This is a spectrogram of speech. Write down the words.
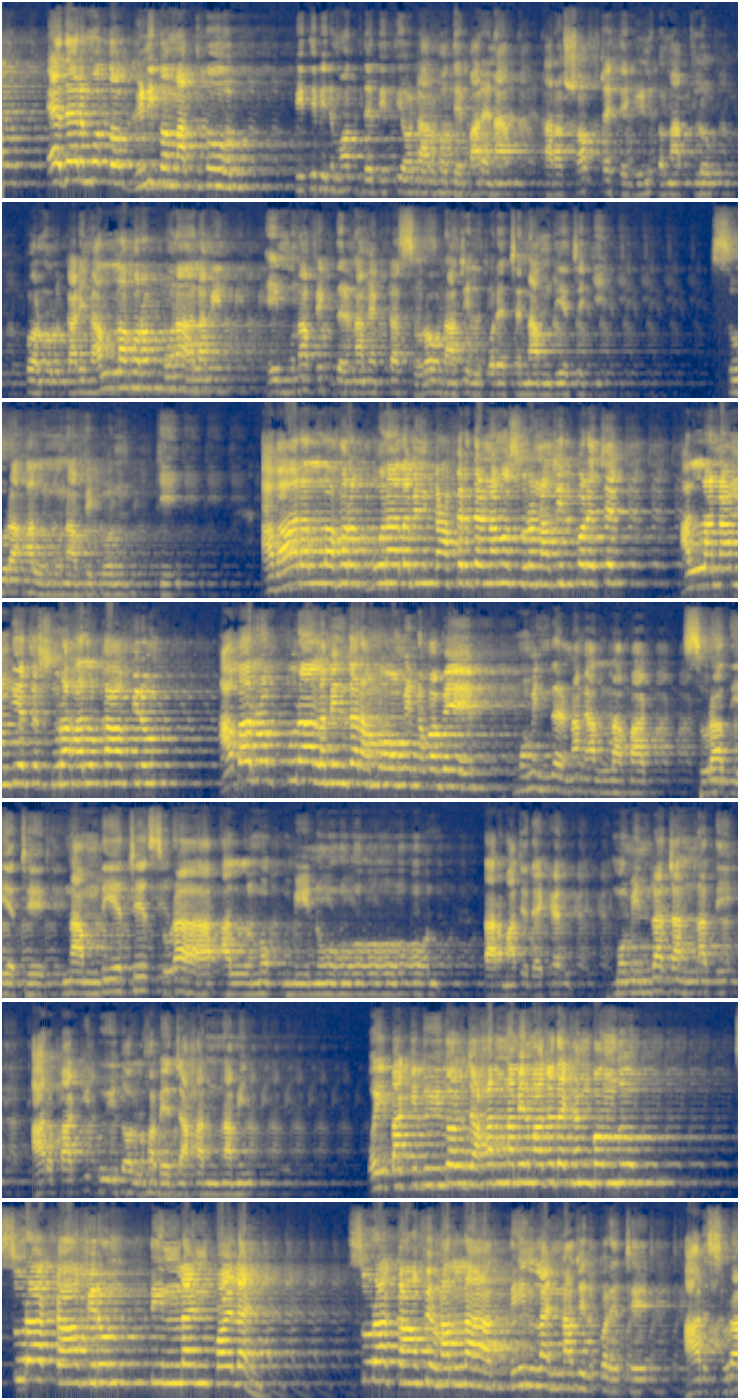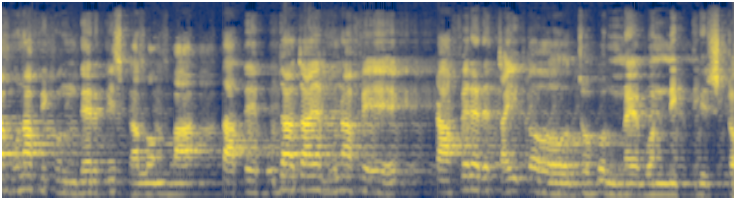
এদের মতো ঘৃণিত মাখলুক পৃথিবীর মধ্যে দ্বিতীয়টা আর হতে পারে না। তারা সবচাইতে ঘৃণিত মাখলুক। কোরআনুল কারিম আল্লাহ রব্বুল আলামিন এই মুনাফিকদের নামে একটা সূরাও নাজিল করেছে। নাম দিয়েছে কি? সূরা আল মুনাফিকুন কি? আবার আল্লাহ রব্বুল আলামিন কাফেরদের নামে সূরা নাজিল করেছে। আল্লাহ নাম দিয়েছে সূরা আল কাফিরুন আবার রব্বুল আলামিন যারা মুমিন হবে মুমিনদের নামে আল্লাহ পাক সূরা দিয়েছে, নাম দিয়েছে সূরা আল মুমিনুন তার মাঝে দেখেন, মুমিনরা জান্নাতি, আর বাকি দুই দল হবে জাহান্নামী। ওই বাকি দুই দল জাহান্নামীর মাঝে দেখেন বন্ধু, সূরা কাফিরুন তিন লাইন কয় লাইন? সূরা কাফিরুন আল্লাহ তিন লাইন নাজিল করেছে, আর সূরা মুনাফিকুন দেড় পৃষ্ঠা লম্বা, তাতে বোঝা যায় মুনাফিক কাফেরের চাইতো জঘন্য এবং নিকৃষ্ট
